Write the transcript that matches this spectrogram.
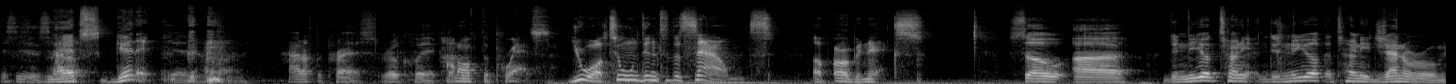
this is Let's get it. yeah. Hold on. Hot off the press, real quick. Hot off the press. You are tuned into the sounds of Urban X. So, uh, the New York Attorney, the New York Attorney General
